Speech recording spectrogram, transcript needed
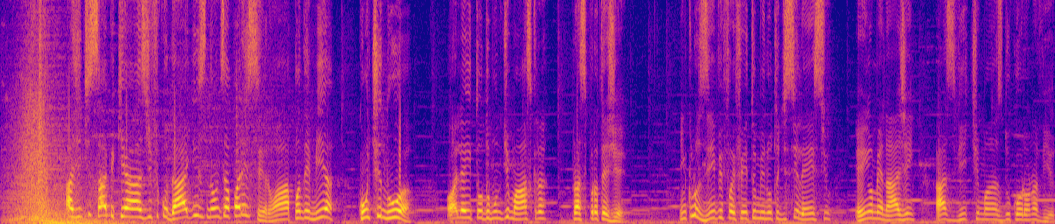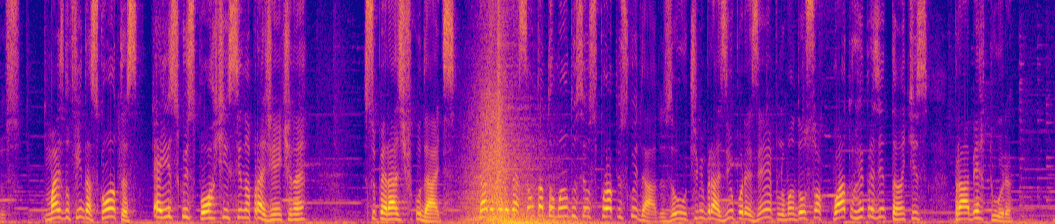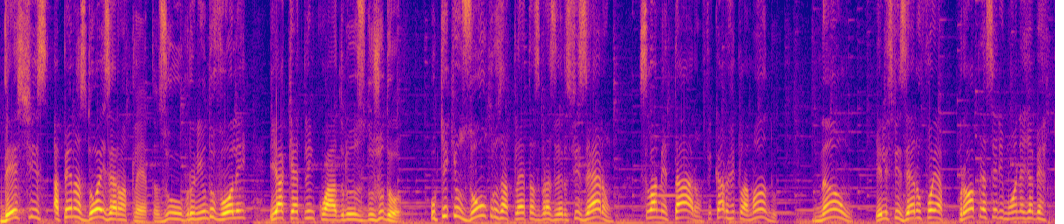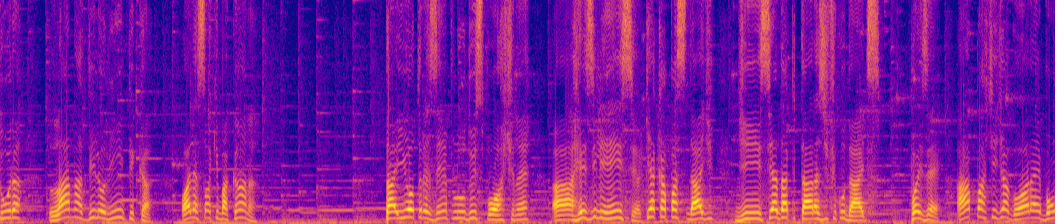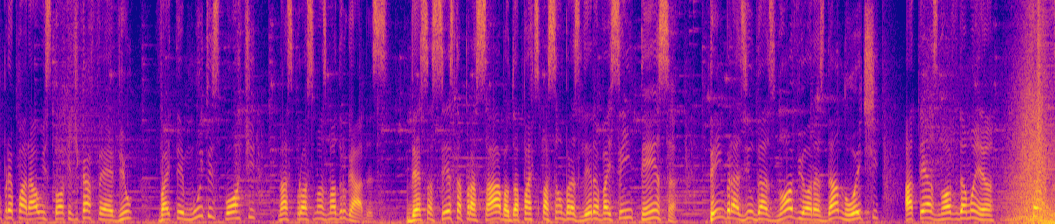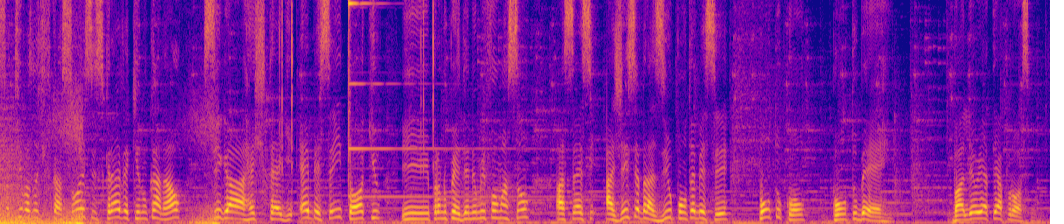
A gente sabe que as dificuldades não desapareceram, a pandemia continua. Olha aí todo mundo de máscara para se proteger. Inclusive, foi feito um minuto de silêncio em homenagem às vítimas do coronavírus. Mas no fim das contas, é isso que o esporte ensina pra gente, né? Superar as dificuldades. Cada delegação está tomando seus próprios cuidados. O time Brasil, por exemplo, mandou só quatro representantes para a abertura. Destes, apenas dois eram atletas, o Bruninho do vôlei e a Kathleen Quadros do judô. O que, que os outros atletas brasileiros fizeram? Se lamentaram? Ficaram reclamando? Não! Eles fizeram foi a própria cerimônia de abertura lá na Vila Olímpica. Olha só que bacana. Tá aí outro exemplo do esporte, né? A resiliência, que é a capacidade de se adaptar às dificuldades. Pois é, a partir de agora é bom preparar o estoque de café, viu? Vai ter muito esporte nas próximas madrugadas. Dessa sexta para sábado, a participação brasileira vai ser intensa. Tem Brasil das 9 horas da noite até as 9 da manhã. Isso, ativa as notificações, se inscreve aqui no canal, siga a hashtag EBC em Tóquio e para não perder nenhuma informação, acesse agenciabrasil.ebc.com.br. Valeu e até a próxima!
